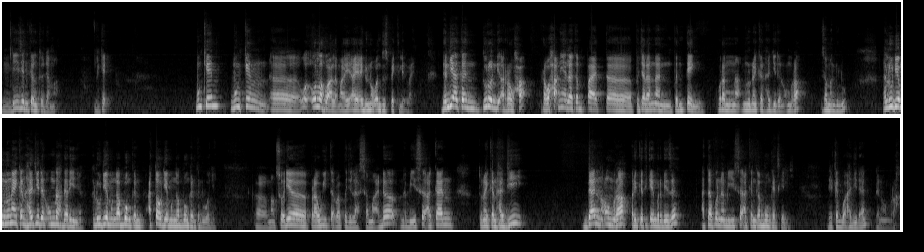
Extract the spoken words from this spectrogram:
Hmm, diizinkan untuk jamak. Okay. Mungkin mungkin uh, wallahu alam I, I, I do not want to speculate right. Dan dia akan turun di Ar-Rawha. Rawha ni adalah tempat uh, perjalanan penting orang nak menunaikan haji dan umrah zaman dulu. Lalu dia menunaikan haji dan umrah darinya. Lalu dia menggabungkan atau dia menggabungkan keduanya. Uh, maksud dia perawi tak berapa jelas sama ada Nabi Isa akan tunaikan haji dan umrah pada ketika yang berbeza ataupun Nabi Isa akan gabungkan sekali. Dia akan buat haji dan dan umrah.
